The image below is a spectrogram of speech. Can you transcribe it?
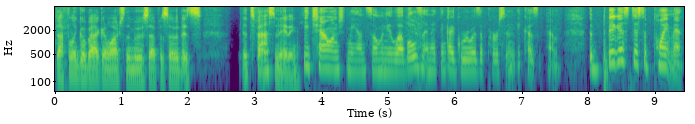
definitely go back and watch the Moose episode. It's it's fascinating. He challenged me on so many levels, and I think I grew as a person because of him. The biggest disappointment.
